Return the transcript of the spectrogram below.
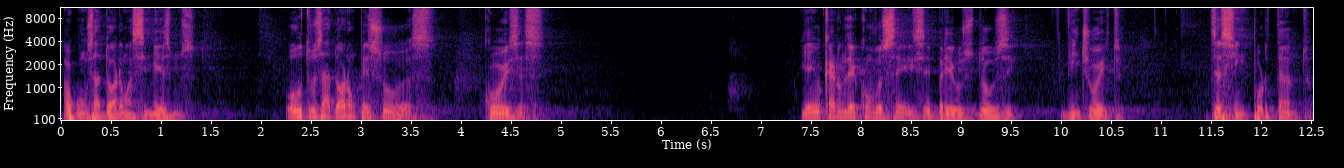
Alguns adoram a si mesmos, outros adoram pessoas, coisas. E aí eu quero ler com vocês Hebreus 12, 28. Diz assim: Portanto,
